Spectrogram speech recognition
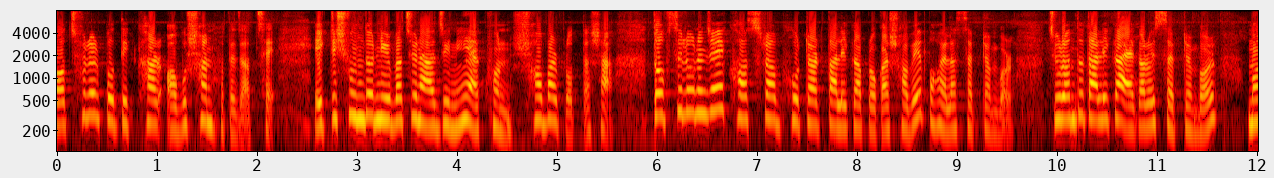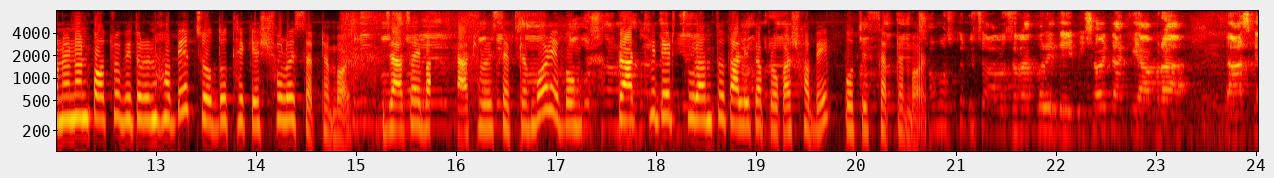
বছরের প্রতীক্ষার অবসান হতে যাচ্ছে। একটি সুন্দর নির্বাচন আয়োজনই এখন সবার প্রত্যাশা। তফসিল অনুযায়ী খসড়া ভোটার তালিকা প্রকাশ হবে পহেলা সেপ্টেম্বর। চূড়ান্ত তালিকা এগারোই সেপ্টেম্বর। মনোনয়নপত্র বিতরণ হবে চোদ্দ থেকে ষোলোই সেপ্টেম্বর। যাচাই আঠারোই সেপ্টেম্বর এবং প্রার্থীদের চূড়ান্ত তালিকা প্রকাশ হবে পঁচিশ সেপ্টেম্বর। সমস্ত কিছু আলোচনা করে যে বিষয়টাকে আমরা আজকে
